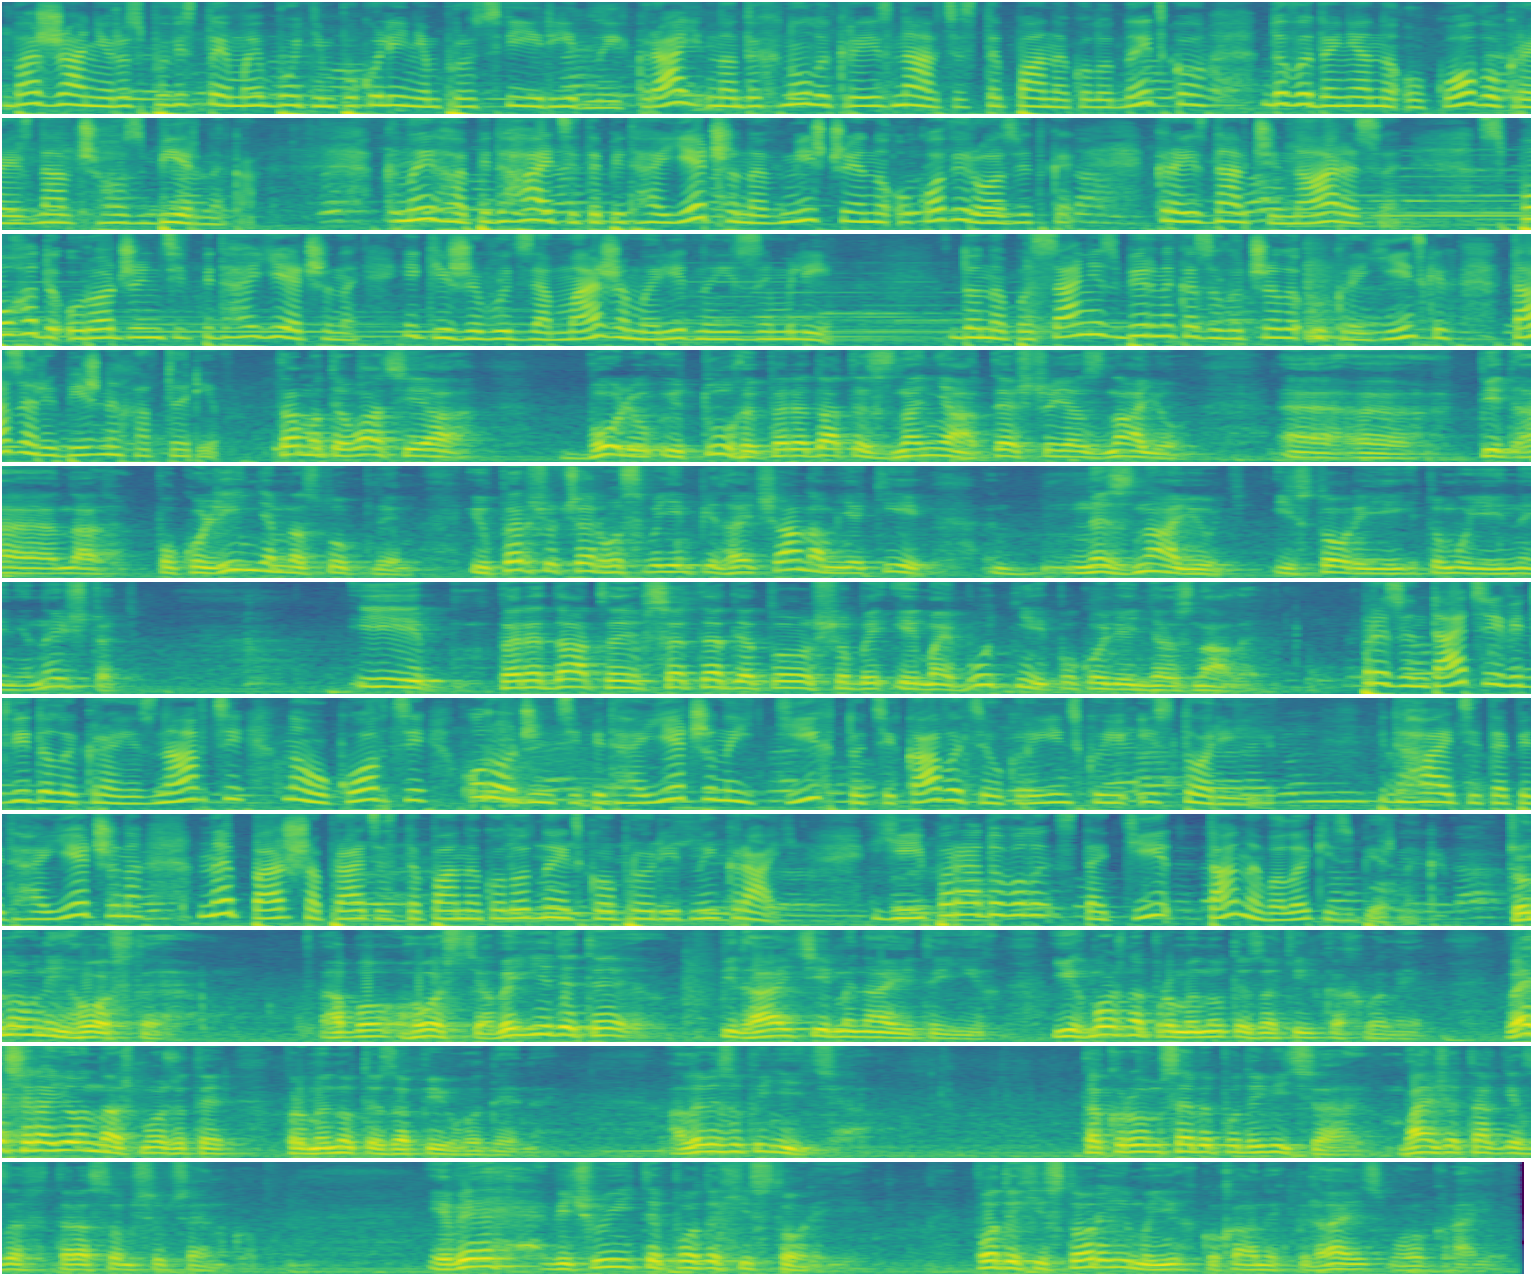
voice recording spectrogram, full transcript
Бажання розповісти майбутнім поколінням про свій рідний край надихнули краєзнавця Степана Колодницького до видання науково-краєзнавчого збірника. Книга «Підгайці та Підгаєчина» вміщує наукові розвідки, краєзнавчі нариси, спогади уродженців Підгаєчини, які живуть за межами рідної землі. До написання збірника залучили українських та зарубіжних авторів. Та мотивація болю і туги передати знання, те, що я знаю, під е, поколінням наступним, і в першу чергу своїм підгайчанам, які не знають історії і тому її нині нищать. І передати все те для того, щоб і майбутні покоління знали. Презентацію відвідали краєзнавці, науковці, уродженці Підгаєчини й ті, хто цікавиться українською історією. Підгайці та Підгаєчина не перша праця Степана Колодницького про рідний край. Їй порадували статті та невеликі збірники. Шановний госте або гостя, ви їдете під гайці, минаєте їх. Їх можна проминути за кілька хвилин. Весь район наш можете проминути за півгодини. Але ви зупиніться. Та кругом себе подивіться, майже так, як за Тарасом Шевченком. І ви відчуєте подих історії. Подих історії моїх коханих підгаєць мого краю.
